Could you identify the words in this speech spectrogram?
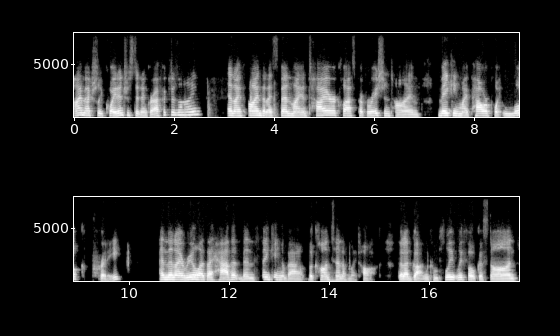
I'm actually quite interested in graphic design. And I find that I spend my entire class preparation time making my PowerPoint look pretty. And then I realize I haven't been thinking about the content of my talk, that I've gotten completely focused on,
